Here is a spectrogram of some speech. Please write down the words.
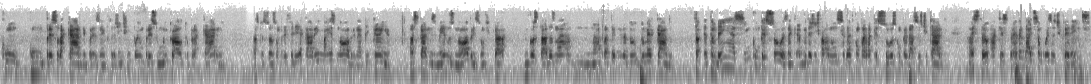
com, com o preço da carne, por exemplo, a gente impõe um preço muito alto para a carne, as pessoas vão preferir a carne mais nobre, né, picanha. As carnes menos nobres vão ficar encostadas na, na prateleira do, do mercado. É, também é assim com pessoas, né? Muita gente fala, não se deve comparar pessoas com pedaços de carne. Questão, a questão é verdade, são coisas diferentes,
